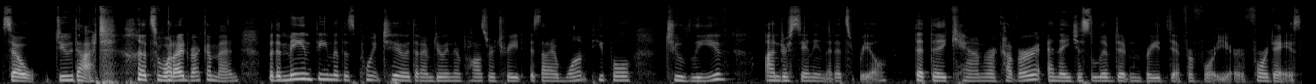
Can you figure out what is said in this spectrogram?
So do that. That's what I'd recommend. But the main theme of this point, too, that I'm doing their pause retreat is that I want people to leave understanding that it's real that they can recover and they just lived it and breathed it for four years, four days.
